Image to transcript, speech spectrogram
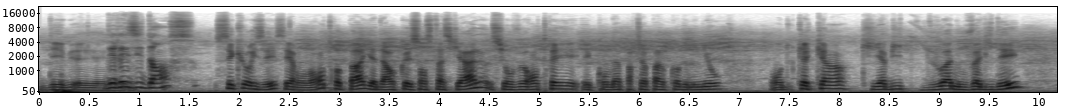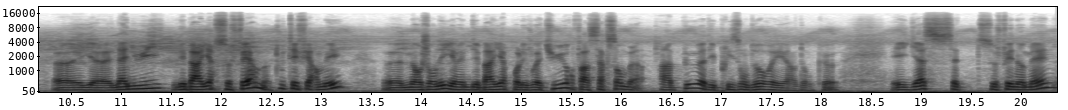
Des, euh, des résidences sécurisées, c'est-à-dire on ne rentre pas, il y a de la reconnaissance faciale. Si on veut rentrer et qu'on n'appartient pas au condominio, quelqu'un qui habite doit nous valider. Euh, la nuit, les barrières se ferment, tout est fermé. Euh, mais en journée, il y a même des barrières pour les voitures. Enfin, ça ressemble un peu à des prisons dorées. Hein. donc, et il y a ce phénomène,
